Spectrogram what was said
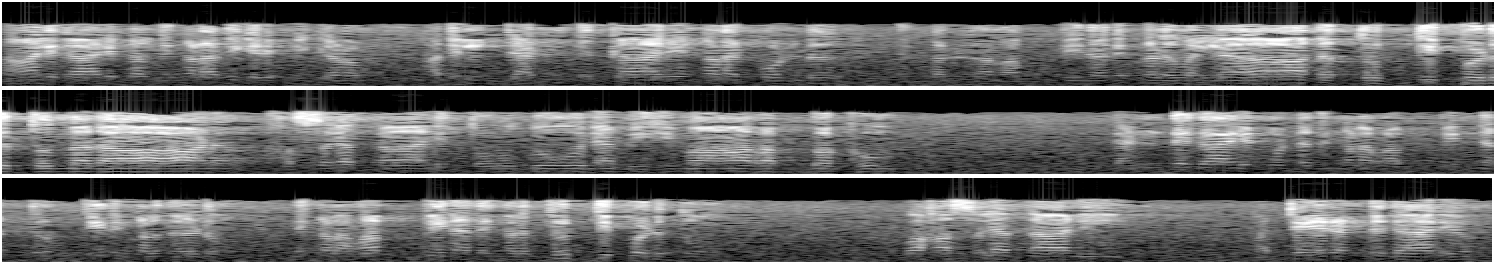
നാല് കാര്യങ്ങൾ നിങ്ങൾ അധികരിപ്പിക്കണം. അതിൽ രണ്ട് കാര്യങ്ങളെ കൊണ്ട് നിങ്ങളുടെ റബ്ബിനെ നിങ്ങൾ വല്ലാതെ തൃപ്തിപ്പെടുത്തുന്നതാണ്. റബ്ബക്കും. രണ്ട് കാര്യം കൊണ്ട് നിങ്ങളെ റബ്ബിന്റെ തൃപ്തി നിങ്ങൾ നേടും. നിങ്ങളെ റബ്ബിനെ നിങ്ങൾ തൃപ്തിപ്പെടുത്തും. മറ്റേ രണ്ട് കാര്യം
